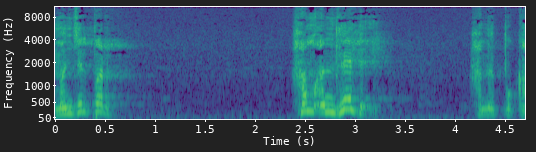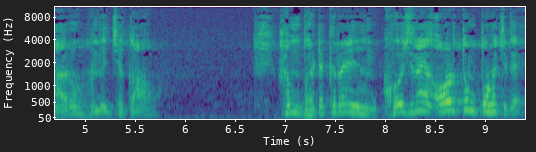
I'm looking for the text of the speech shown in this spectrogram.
मंजिल पर। हम अंधे हैं। हमें पुकारो, हमें जगाओ। हम भटक रहे हैं, हम खोज रहे हैं, और तुम पहुँच गए।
